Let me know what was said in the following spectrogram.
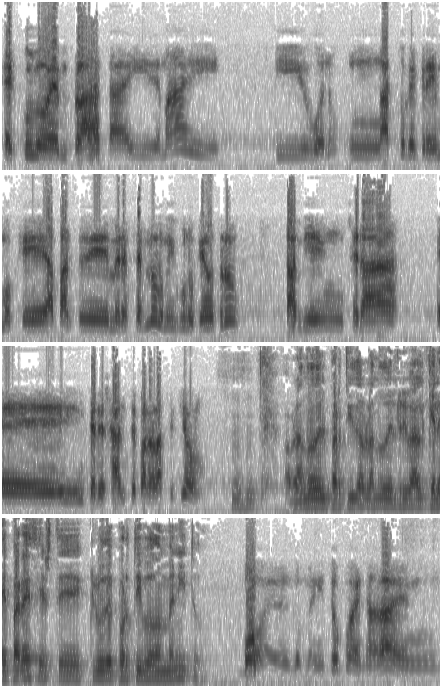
escudo en plata y demás, y, y bueno, un acto que creemos que aparte de merecerlo, lo mismo uno que otro, también será eh, interesante para la afición. Uh -huh. Hablando del partido, hablando del rival, ¿qué le parece este Club Deportivo Don Benito? Bueno, el Don Benito, pues nada, en,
